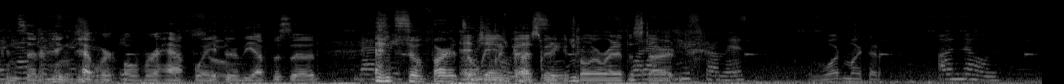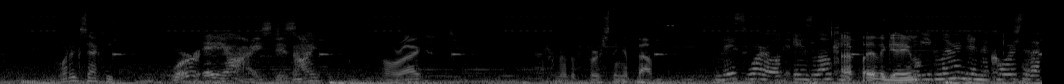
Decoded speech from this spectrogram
Considering that we're over halfway So- through the episode, and so far it's And only James been passed me the controller right at the what start. deduce from this And what might that? unknown. What exactly? were AIs designed All right. I don't know the first thing about. This world is located. I play the game. We've learned in the course of a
